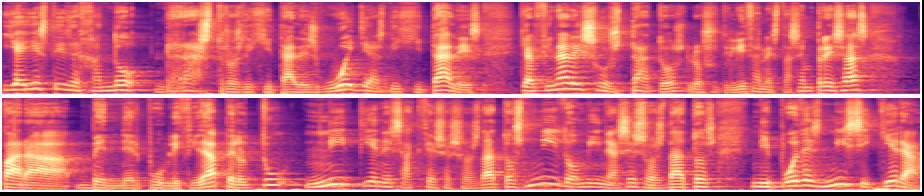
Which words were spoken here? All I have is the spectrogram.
y ahí estáis dejando rastros digitales, huellas digitales, que al final esos datos los utilizan estas empresas para vender publicidad, pero tú ni tienes acceso a esos datos, ni dominas esos datos, ni puedes ni siquiera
